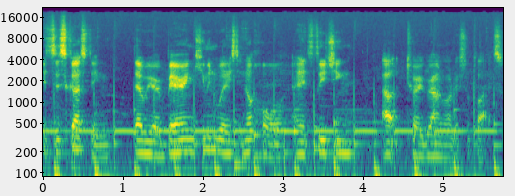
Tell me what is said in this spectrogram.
It's disgusting that we are burying human waste in a hole and it's leaching out to our groundwater supplies.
